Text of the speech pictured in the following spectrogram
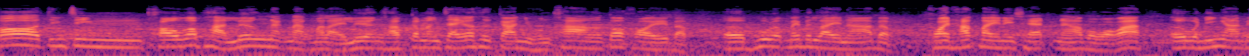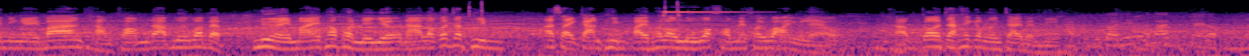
ก็จริงๆเขาก็ผ่านเรื่องหนักๆมาหลายเรื่องครับกำลังใจก็คือการอยู่ข้างๆแล้วก็คอยแบบเออพูดว่าไม่เป็นไรนะ แบบคอยทักไปในแชทนะครับบอกว่าเออวันนี้งานเป็นยังไงบ้างถามความราบรื่นว่าแบบเหนื่อยไหมพักผ่อนเยอะๆนะ เราก็จะพิมพ์อาศัยการพิมพ์ไปเพราะเรารู้ว่าเขาไม่ค่อยว่างอยู่แล้วครับก็จะให้กำลังใจแบบนี้ครับ ตอนนี้สภาพจิตใจเราเป็นยังไง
